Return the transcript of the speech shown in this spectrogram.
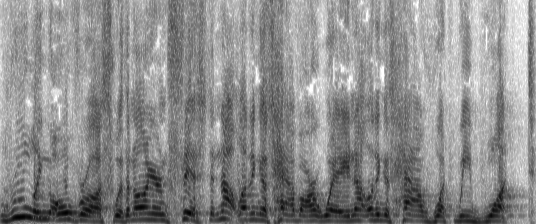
ruling over us with an iron fist and not letting us have our way, not letting us have what we want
